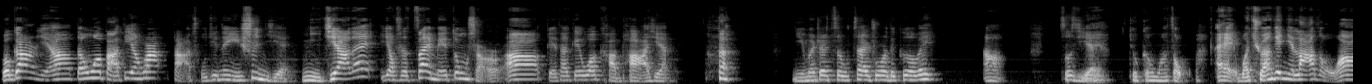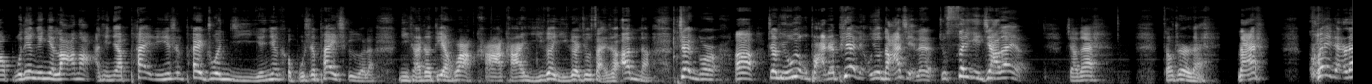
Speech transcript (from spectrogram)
我告诉你啊，等我把电话打出去那一瞬间，你家代要是再没动手啊，给他给我砍趴下！哼！你们这都在座的各位啊，直接呀。就跟我走吧，哎，我全给你拉走啊，不定给你拉哪去呢？派人家是派专机，人家可不是派车了。你看这电话，咔咔一个一个就在这摁呢。正宫啊，这刘勇把这片柳就拿起来了，就塞给加代了。加代，到这儿来，来，快点的！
